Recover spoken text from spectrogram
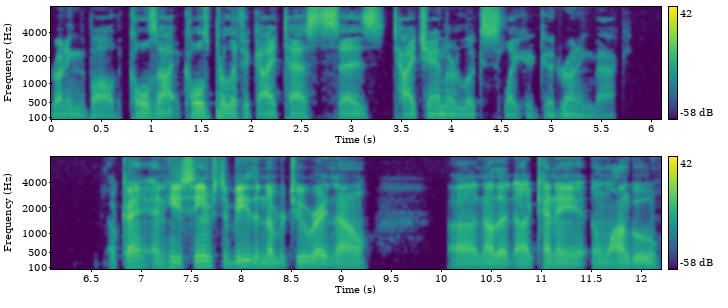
running the ball. The Cole's eye, Cole's prolific eye test says Ty Chandler looks like a good running back. Okay, and he seems to be the number two right now. Uh, now that uh, Kene Nwangwu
